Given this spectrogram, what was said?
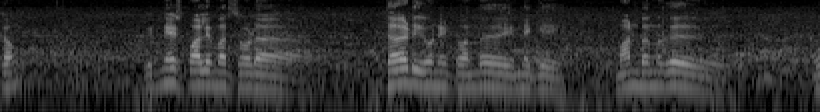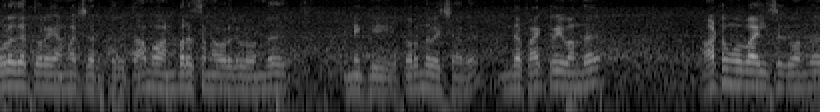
வணக்கம். விக்னேஷ் பாலிமர்ஸோட தேர்ட் யூனிட் வந்து இன்னைக்கு மாண்புமிகு ஊரகத்துறை அமைச்சர் திரு தாமோ அன்பரசன் அவர்கள் வந்து இன்னைக்கு திறந்து வச்சார். இந்த ஃபேக்ட்ரி வந்து ஆட்டோமொபைல்ஸுக்கு வந்து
